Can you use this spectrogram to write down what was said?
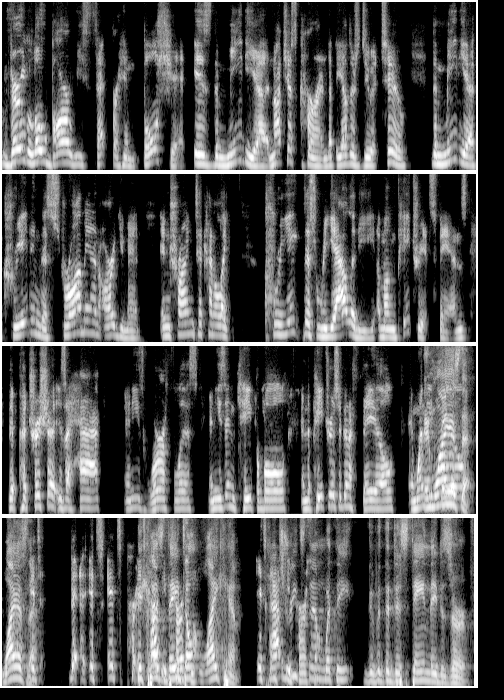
very low bar we set for him bullshit is the media, not just Curran, but the others do it too. The media creating this straw man argument and trying to kind of like create this reality among Patriots fans that Patricia is a hack and he's worthless and he's incapable and the Patriots are going to fail. And when And why is that? Why is that? It's it's it's, per- it's because be they personal. don't like him. It's got to be treats personal. them with the with the disdain they deserve.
